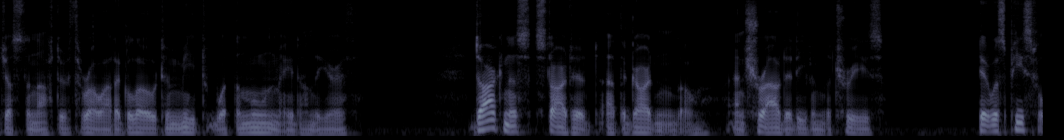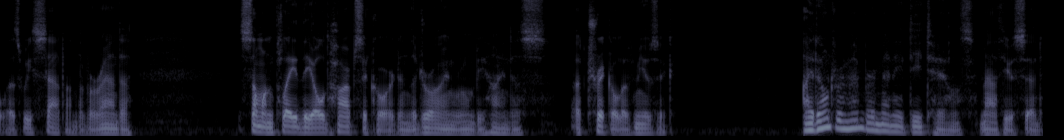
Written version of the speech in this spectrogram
just enough to throw out a glow to meet what the moon made on the earth. Darkness started at the garden, though, and shrouded even the trees. It was peaceful as we sat on the veranda. Someone played the old harpsichord in the drawing room behind us, a trickle of music. I don't remember many details, Matthew said.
